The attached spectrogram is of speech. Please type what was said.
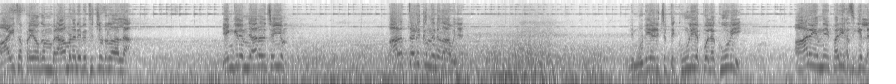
ആയുധപ്രയോഗം ബ്രാഹ്മണനെ വിധിച്ചിട്ടുള്ളതല്ല. എങ്കിലും ഞാനത് ചെയ്യും. അറുത്തെടുക്കും നിന്റെ നാവ് ഞാൻ. നീ മുടിയഴിച്ചിട്ട് കൂളിയെപ്പോലെ കൂവി ആരെയും നീ പരിഹസിക്കില്ല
